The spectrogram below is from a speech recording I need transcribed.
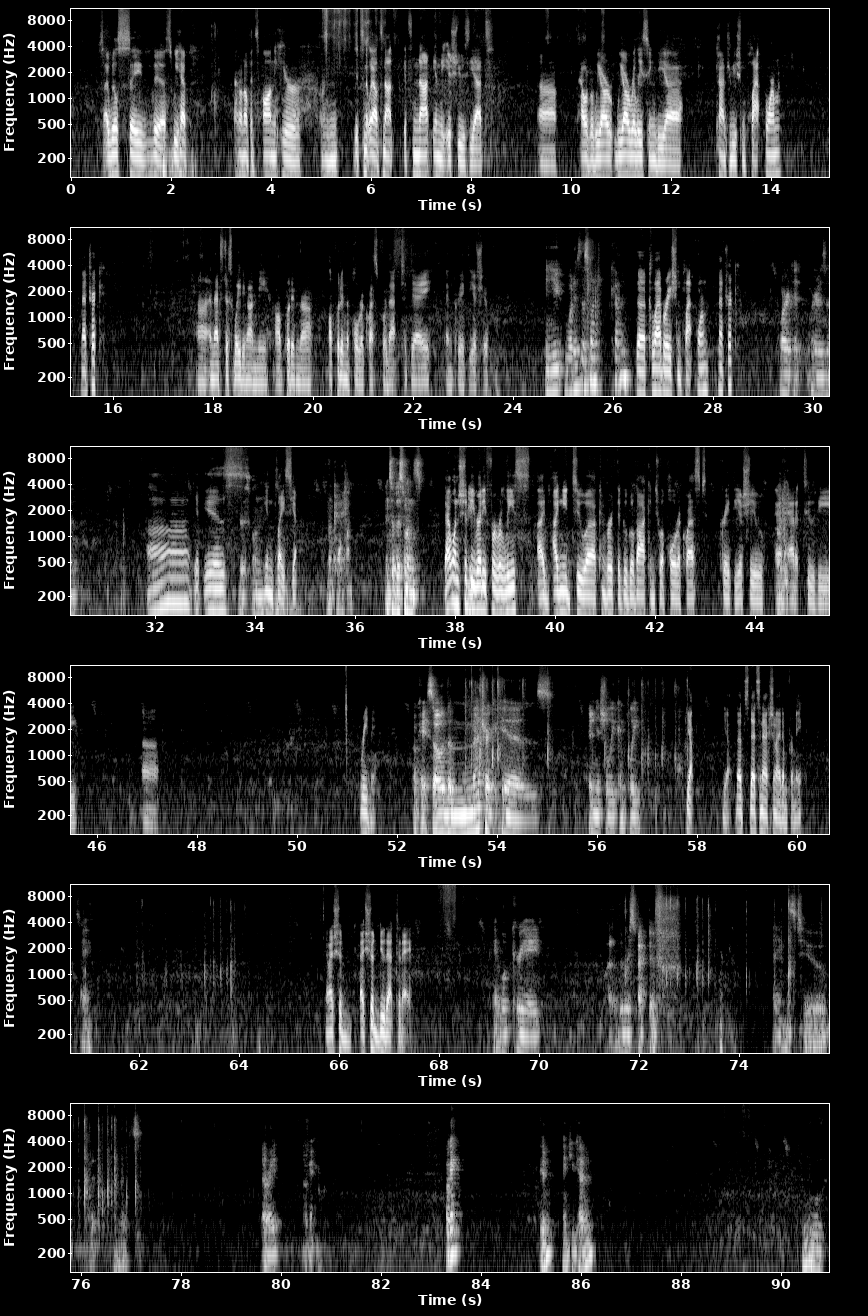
so I will say this, we have, I don't know if it's on here, it's, no- well, it's not, it's not in the issues yet. Uh, However, we are, we are releasing the uh, contribution platform metric. Uh, And that's just waiting on me. I'll put in the, I'll put in the pull request for that today and create the issue. And you, what is this one, Kevin? The collaboration platform metric, Where it, where is it? uh, it is This one. in place, Yeah. Okay. And so this one's That one should be ready for release. I, I need to uh, convert the Google Doc into a pull request, create the issue, and Okay. add it to the uh, README. Okay. So the metric is initially complete. Yeah, yeah, that's that's an action item for me. Okay. And I should I should do that today. Okay, we'll create the respective things to put in this. All right. Okay. Okay. Good. Thank you, Kevin. Ooh,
